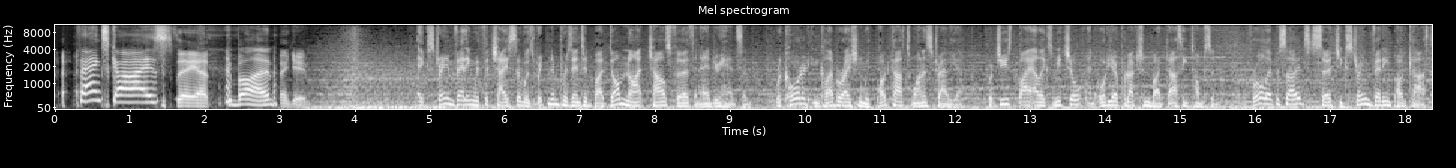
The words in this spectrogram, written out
Thanks, guys. See ya. Goodbye. Thank you. Extreme Vetting with the Chaser was written and presented by Dom Knight, Charles Firth, and Andrew Hansen. Recorded in collaboration with Podcast One Australia. Produced by Alex Mitchell and audio production by Darcy Thompson. For all episodes, search Extreme Vetting Podcast.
